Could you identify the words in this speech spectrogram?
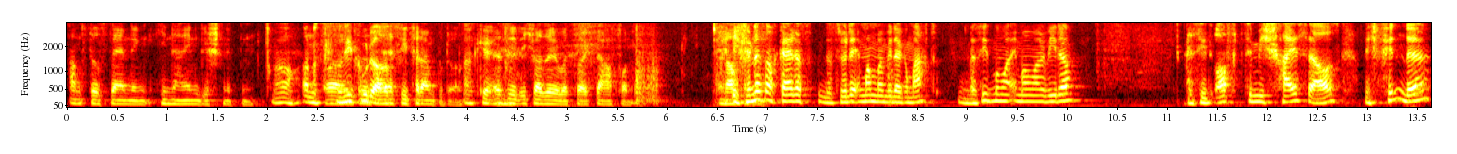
I'm Still Standing hineingeschnitten. Oh, und das Oh, sieht es gut ist- aus. Es sieht verdammt gut aus. Okay. Es sieht, ich war sehr überzeugt davon. Ich finde das auch geil, dass, das wird ja immer mal wieder gemacht. Das sieht man mal immer mal wieder. Es sieht oft ziemlich scheiße aus. Und ich finde,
